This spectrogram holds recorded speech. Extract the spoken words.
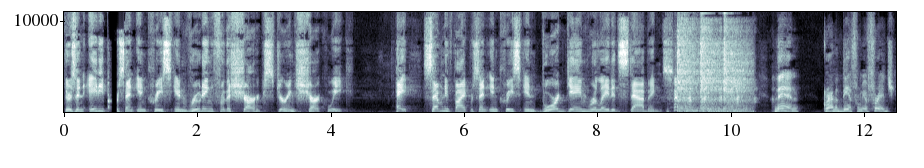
There's an 80% increase in rooting for the Sharks during Shark Week. Hey, 75% increase in board game related stabbings. Then grab a beer from your fridge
